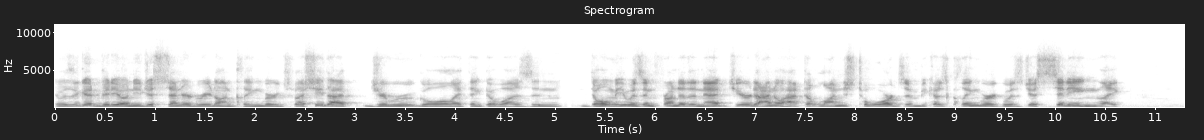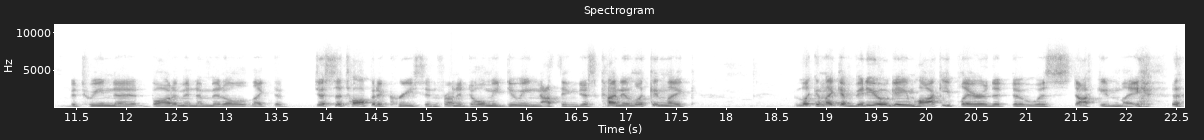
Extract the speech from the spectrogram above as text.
it was a good video, and you just centered right on Klingberg, especially that Giroux goal. I think it was, and Domi was in front of the net. Giordano had to lunge towards him because Klingberg was just sitting like between the bottom and the middle, like the just the top of the crease in front of Domi, doing nothing, just kind of looking like looking like a video game hockey player that, that was stuck in like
